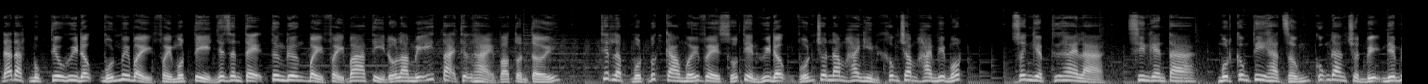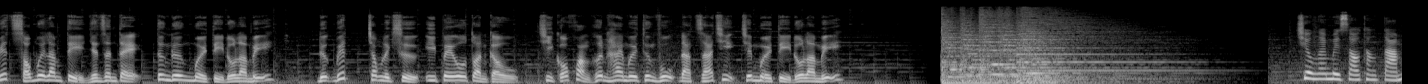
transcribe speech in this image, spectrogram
đã đặt mục tiêu huy động 47,1 tỷ nhân dân tệ tương đương 7,3 tỷ đô la Mỹ tại Thượng Hải vào tuần tới, thiết lập một mức cao mới về số tiền huy động vốn cho năm 2021. Doanh nghiệp thứ hai là Syngenta, một công ty hạt giống cũng đang chuẩn bị niêm yết 65 tỷ nhân dân tệ, tương đương 10 tỷ đô la Mỹ. Được biết, trong lịch sử IPO toàn cầu, chỉ có khoảng hơn 20 thương vụ đạt giá trị trên 10 tỷ đô la Mỹ. Chiều ngày 16 tháng 8,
